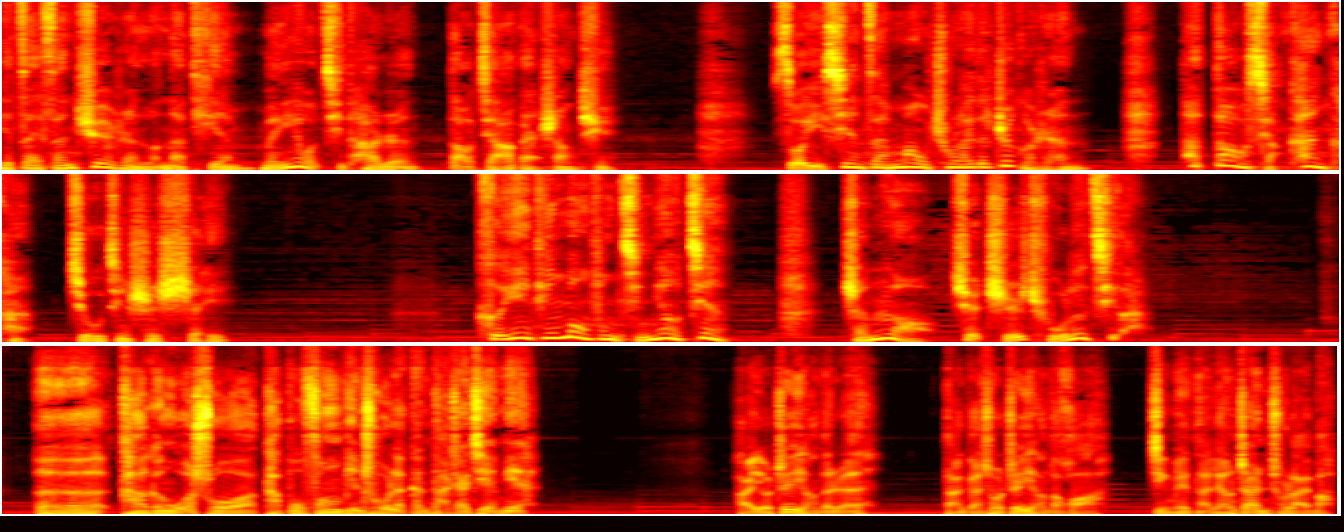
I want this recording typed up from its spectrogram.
也再三确认了那天没有其他人到甲板上去。所以现在冒出来的这个人，他倒想看看究竟是谁。可一听孟凤琴要见，陈老却踟蹰了起来。呃，他跟我说他不方便出来跟大家见面。还有这样的人，胆敢说这样的话，竟没胆量站出来吗？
